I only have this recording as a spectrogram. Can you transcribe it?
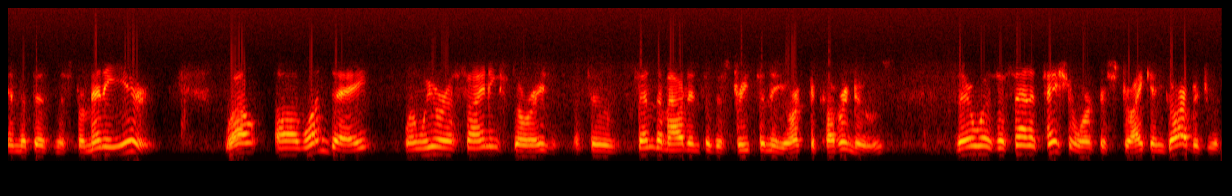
in the business for many years. Well, uh, one day when we were assigning stories to send them out into the streets of New York to cover news, there was a sanitation workers strike and garbage was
